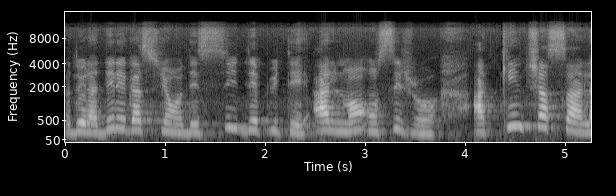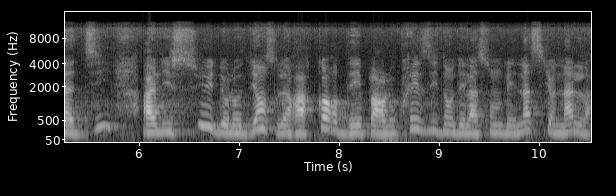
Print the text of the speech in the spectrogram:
de la délégation des six députés allemands en séjour à Kinshasa l'a dit à l'issue de l'audience leur accordée par le président de l'Assemblée nationale,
